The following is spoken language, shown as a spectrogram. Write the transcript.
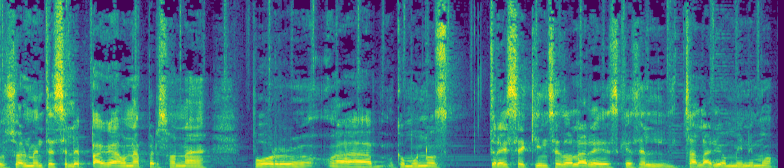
usualmente se le paga a una persona por como unos 13, 15 dólares, que es el salario mínimo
